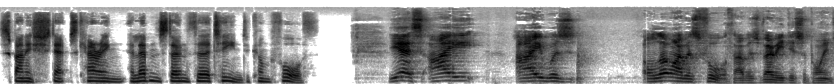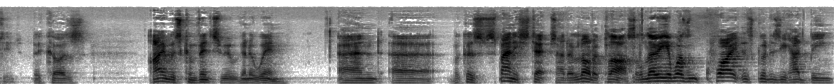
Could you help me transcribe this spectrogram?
Spanish Steps, carrying 11 stone 13 to come fourth. Yes, I, I was, although I was fourth, I was very disappointed because I was convinced we were going to win. And uh, because Spanish Steps had a lot of class, although he wasn't quite as good as he had been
